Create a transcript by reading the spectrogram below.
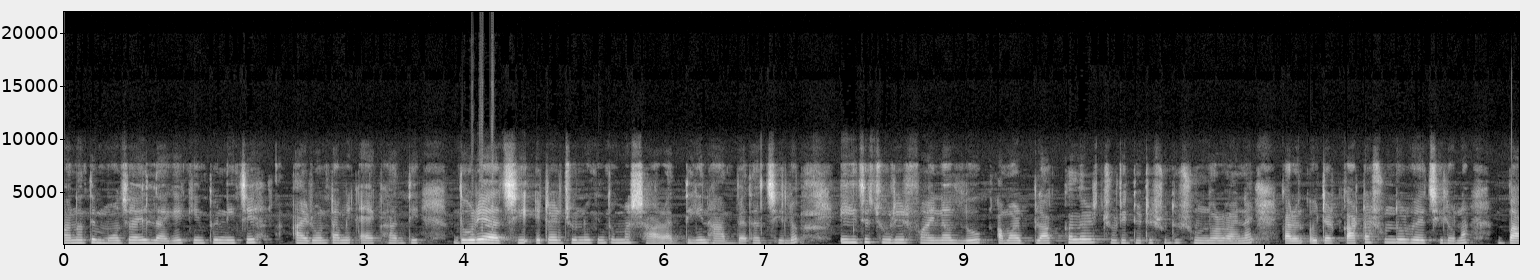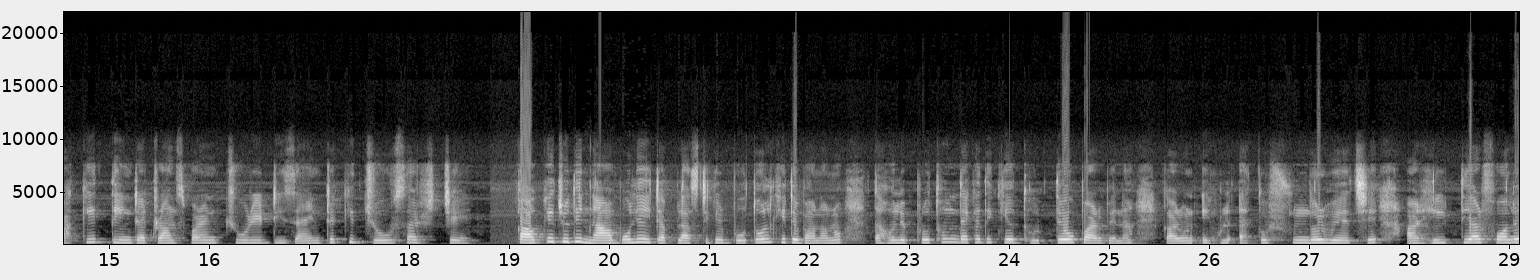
বানাতে মজাই লাগে, কিন্তু নিচে আয়রনটা আমি এক হাত দিয়ে ধরে আছি। এটার জন্য কিন্তু আমার সারাদিন হাত ব্যথা ছিল। এই যে চুড়ির ফাইনাল লুক আমার ব্ল্যাক কালারের চুড়ি দুইটা শুধু সুন্দর হয় নাই, কারণ ওইটার কাটা সুন্দর হয়েছিল না। বাকি তিনটা ট্রান্সপারেন্ট চুড়ির ডিজাইনটা কি জোস আসছে? কাউকে যদি না বলে এটা প্লাস্টিকের বোতল কেটে বানানো, তাহলে প্রথম দেখাতে কেউ ধরতেও পারবে না, কারণ এগুলো এত সুন্দর হয়েছে। আর হিট দেওয়ার ফলে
